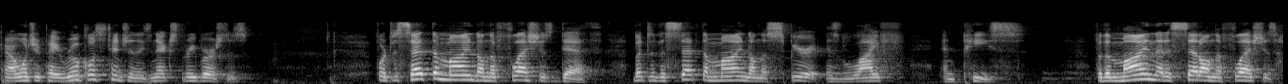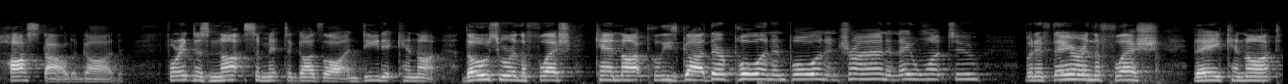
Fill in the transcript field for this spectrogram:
And I want you to pay real close attention to these next three verses. For to set the mind on the flesh is death but to the set the mind on the Spirit is life and peace. For the mind that is set on the flesh is hostile to God, for it does not submit to God's law. Indeed, it cannot. Those who are in the flesh cannot please God. They're pulling and pulling and trying, and they want to. But if they are in the flesh, they cannot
